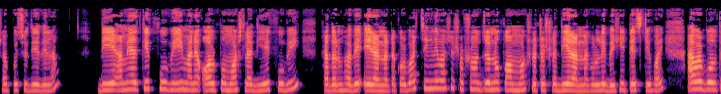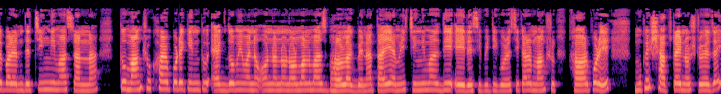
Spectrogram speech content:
সব কিছু দিয়ে দিলাম। দিয়ে আমি আজকে খুবই মানে অল্প মশলা দিয়ে খুবই সাধারণভাবে এই রান্নাটা করব। আর চিংড়ি মাছের সবসময়ের জন্য কম মশলা টসলা দিয়ে রান্না করলে বেশি টেস্টি হয়। আবার বলতে পারেন যে চিংড়ি মাছ রান্না, তো মাংস খাওয়ার পরে কিন্তু একদমই মানে অন্যান্য নর্মাল মাছ ভালো লাগবে না। তাই আমি চিংড়ি মাছ দিয়ে এই রেসিপিটি করেছি। কারণ মাংস খাওয়ার পরে মুখের স্বাদটাই নষ্ট হয়ে যায়।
